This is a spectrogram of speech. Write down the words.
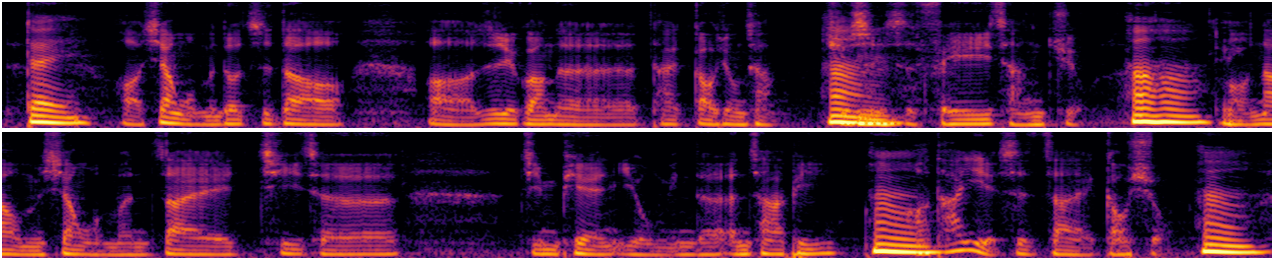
的。对，好像我们都知道，呃，日月光的它高雄厂其实是非常久了。哦，那我们像我们在汽车晶片有名的 N 叉 P，嗯，它也是在高雄。嗯。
